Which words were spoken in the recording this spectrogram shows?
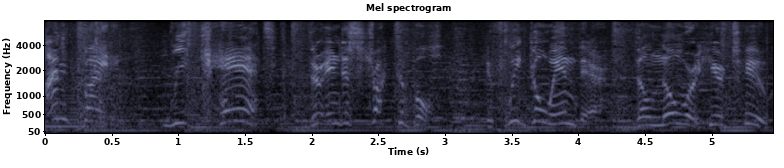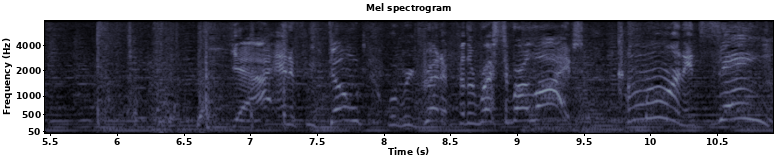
I'm fighting. We can't. They're indestructible. If we go in there, they'll know we're here too. Yeah, and if we don't, we'll regret it for the rest of our lives. Come on, it's Zane.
